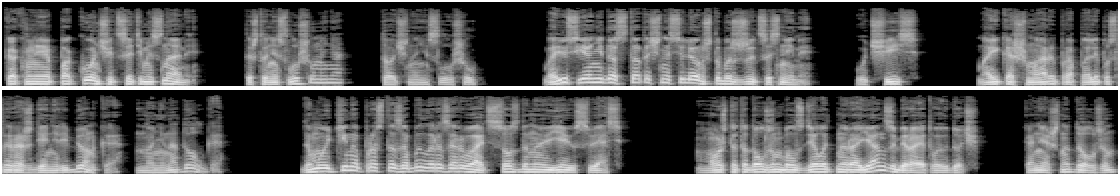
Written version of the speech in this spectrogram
Как мне покончить с этими снами? Ты что, не слушал меня? Точно не слушал. Боюсь, я недостаточно силен, чтобы сжиться с ними. Учись. Мои кошмары пропали после рождения ребенка, но ненадолго. Думаю, Кина просто забыла разорвать созданную ею связь. Может, это должен был сделать Нараян, забирая твою дочь? Конечно, должен.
